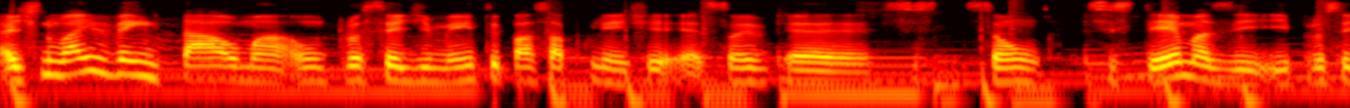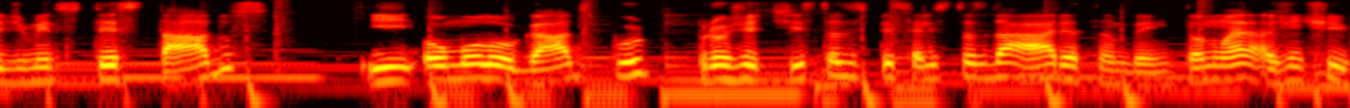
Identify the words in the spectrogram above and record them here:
a gente não vai inventar uma, um procedimento e passar para o cliente. É, são, é, são sistemas e, e, procedimentos testados e homologados por projetistas especialistas da área também. Então não é a gente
